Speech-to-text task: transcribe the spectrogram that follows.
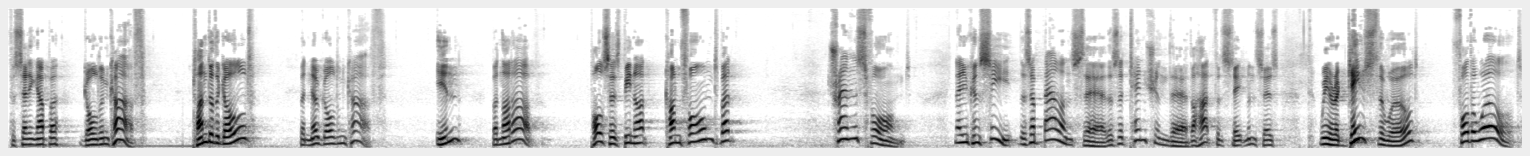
for setting up a golden calf. Plunder the gold, but no golden calf. In, but not of. Paul says, Be not conformed, but transformed. Now you can see there's a balance there, there's a tension there. The Hartford statement says, we are against the world for the world.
